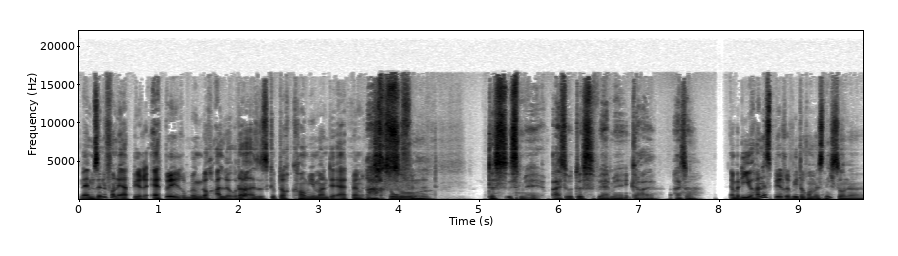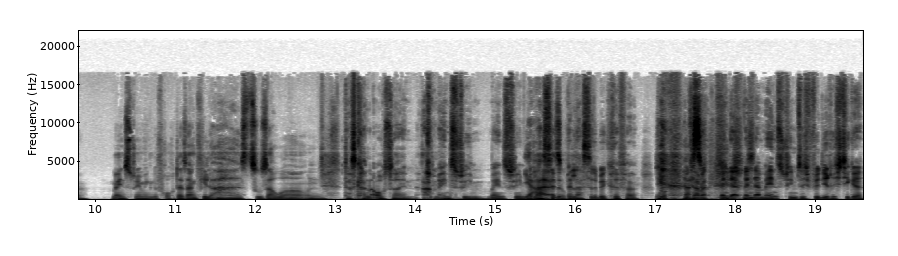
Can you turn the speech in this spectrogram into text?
Na, Im Sinne von Erdbeere. Erdbeere mögen doch alle, oder? Also es gibt doch kaum jemanden, der Erdbeeren richtig Ach so. findet. Das ist mir, also das wäre mir egal. Also Aber die Johannisbeere wiederum ist nicht so eine mainstreamige Frucht. Da sagen viele, ah, ist zu sauer und das kann auch sein. Ach, Mainstream, Mainstream. Ja, belastete, also- belastete Begriffe. So, ich sag mal, wenn, der, wenn der Mainstream sich für die richtige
